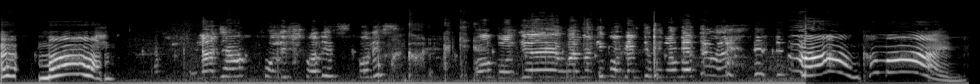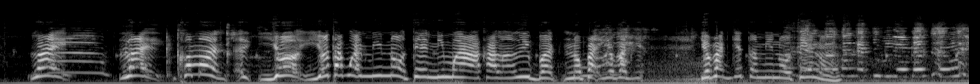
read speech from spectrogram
Uh, Mom. il a déjà, police, police, police. God, I can't. Oh dieu, ouais, mais qui problème tu veux nous mettre, ouais? Mom, come on. Like like come on. Uh, Yo yo tap wal mi note ni mwen a kalanri but no pa yo pat yo pat get mi note no. Bagay tu veux nous mettre, ouais?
